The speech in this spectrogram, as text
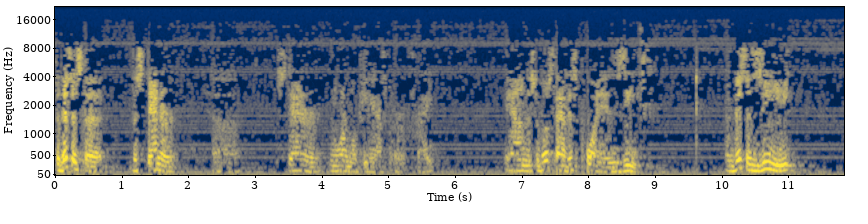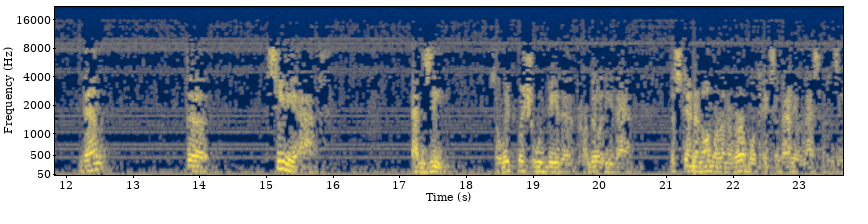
so this is the the standard uh, standard normal PDF and suppose have this point is z. If this is z, then the CDF at Z. So which, which would be the probability that the standard normal random variable takes a value less than Z,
